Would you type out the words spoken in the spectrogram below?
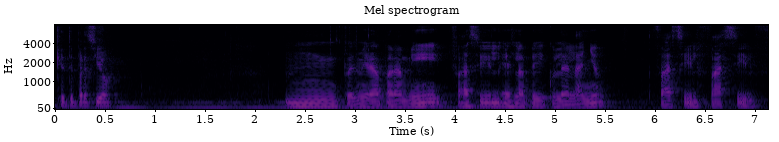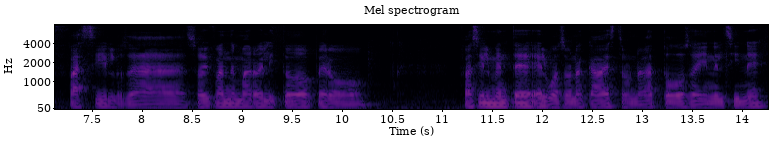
qué te pareció? Mm, pues mira, para mí fácil es la película del año. Fácil, fácil, fácil. O sea, soy fan de Marvel y todo, pero fácilmente el Guasón acaba de destronar a todos ahí en el cine.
